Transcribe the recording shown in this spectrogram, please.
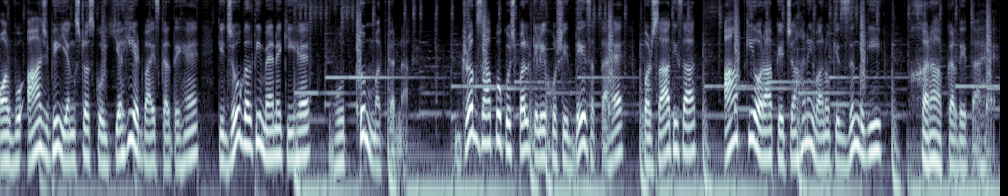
और वो आज भी यंगस्टर्स को यही एडवाइस करते हैं कि जो गलती मैंने की है, वो तुम मत करना। ड्रग्स आपको कुछ पल के लिए खुशी दे सकता है, पर साथ ही साथ आपकी और आपके चाहने वालों की ज़िंदगी खराब कर देता है।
